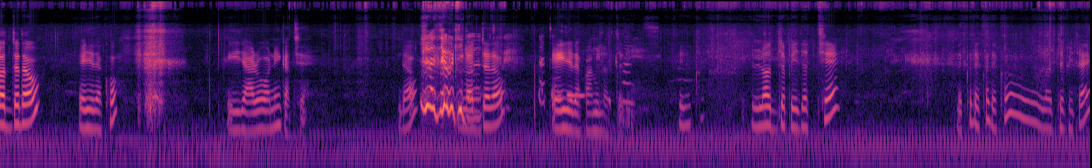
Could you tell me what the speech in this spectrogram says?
লজ্জা দাও। এই যে দেখো এই যে আরও অনেক আছে। দাও লজ্জা দাও। এই যে দেখো আমি লজ্জা দিই। এই দেখো লজ্জা পেয়ে যাচ্ছে। দেখো দেখো দেখো লজ্জা পেয়ে যায়।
